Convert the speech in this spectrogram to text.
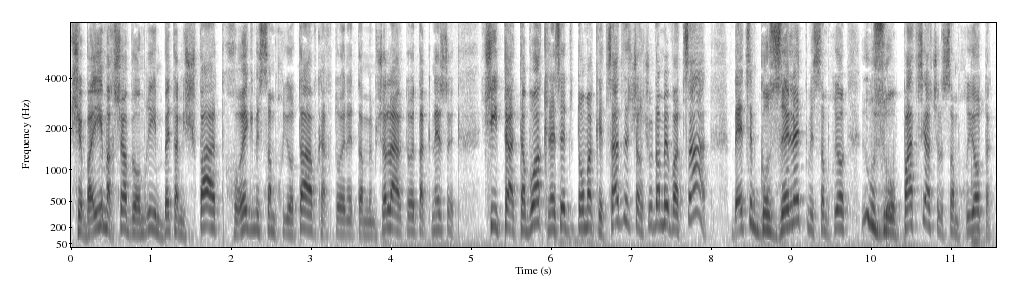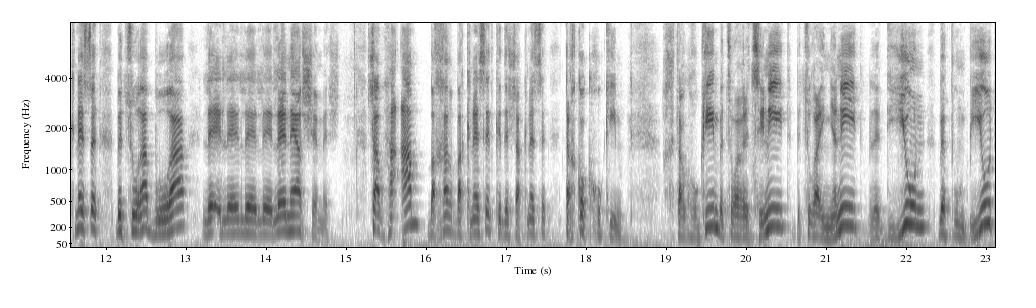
כשבאים עכשיו ואומרים בית המשפט חורג מסמכויותיו, כך טוענת הממשלה, טוענת הכנסת, שתבוא הכנסת ותאמר כיצד זה שהרשות המבצעת בעצם גוזלת מסמכויות, אוזורפציה של סמכויות הכנסת בצורה ברורה לעיני השמש. עכשיו, העם בחר בכנסת כדי שהכנסת תחקוק חוקים. תחקוק חוקים בצורה רצינית, בצורה עניינית, לדיון, בפומביות.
